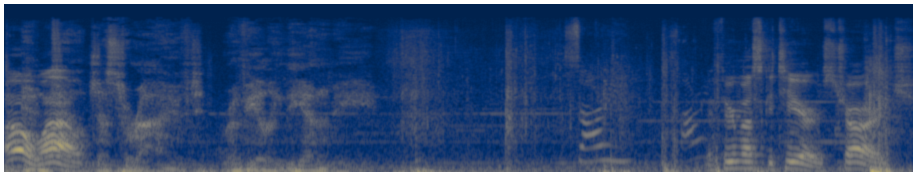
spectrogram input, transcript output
Oh wow. Just arrived, revealing the enemy. Sorry. Sorry. The Three Musketeers, charge.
